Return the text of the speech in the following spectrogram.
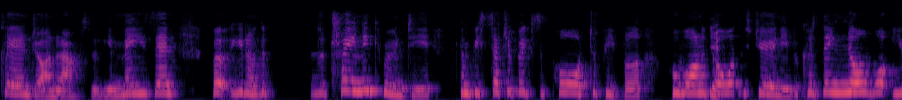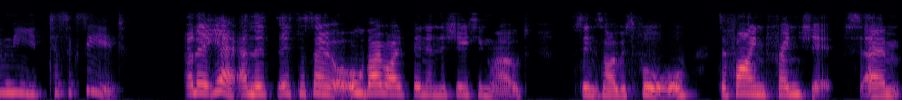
Claire and John are absolutely amazing but you know the the training community can be such a big support to people who want to yeah. go on this journey because they know what you need to succeed and it, yeah and it's, it's the same although I've been in the shooting world since I was four to find friendships um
